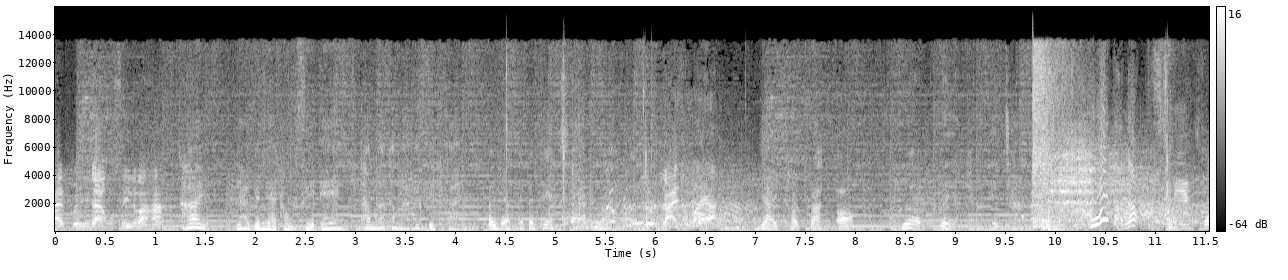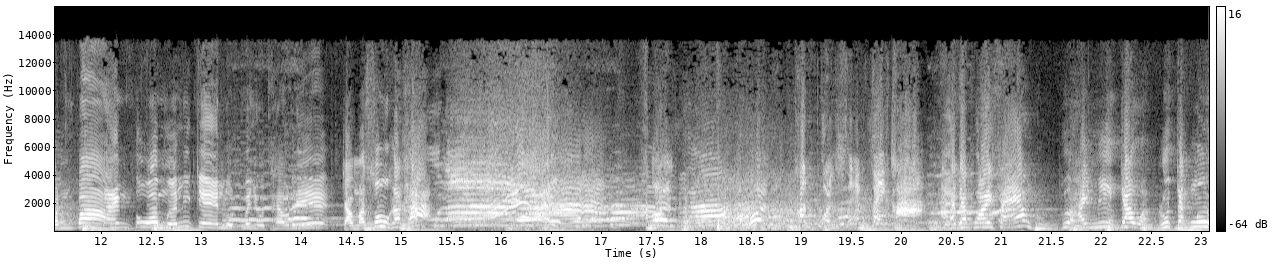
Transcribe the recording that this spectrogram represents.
ายเป็นยายของซีหรือเปล่าฮะ ใช่ ยายเป็นยายของเซเองทำแล้วทำไมไม่ปิดไฟ ประหยัดให้ประเทศชาติหน่อยยายทำไมอะ ยายถอดปลั๊กออกเพื่อประหยัดให้ประเทศชาติอุ้ยตายแล้วมีคนบ้าแต่งตัวเหมือนลิเกหลุดมาอยู่แถวนี้ จะมาสู้กับข้าท่านปล่อยแสงใส่ข้าข้าจะปล่อยแสงเพื่อให้มีเจ้าอะรู้จักมือ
